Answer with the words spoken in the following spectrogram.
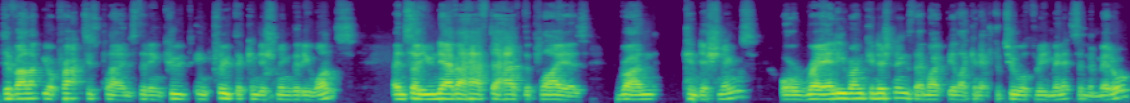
develop your practice plans that include include the conditioning that he wants. And so you never have to have the players run conditionings or rarely run conditionings. There might be like an extra two or three minutes in the middle.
